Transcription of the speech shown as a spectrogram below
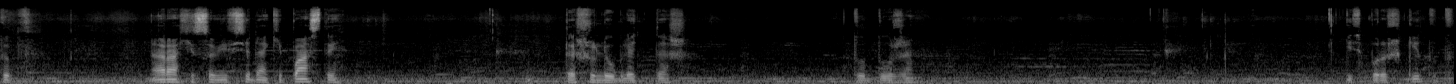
Тут арахісові всілякі пасти. Те, що люблять теж. Тут дуже. Якісь порошки тут,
